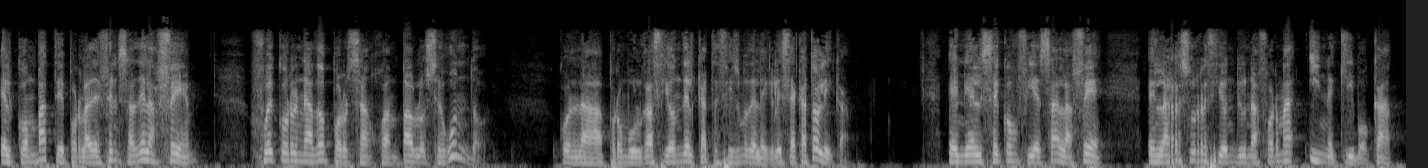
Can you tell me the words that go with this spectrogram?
El combate por la defensa de la fe fue coronado por San Juan Pablo II con la promulgación del Catecismo de la Iglesia Católica. En él se confiesa la fe en la resurrección de una forma inequívoca,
